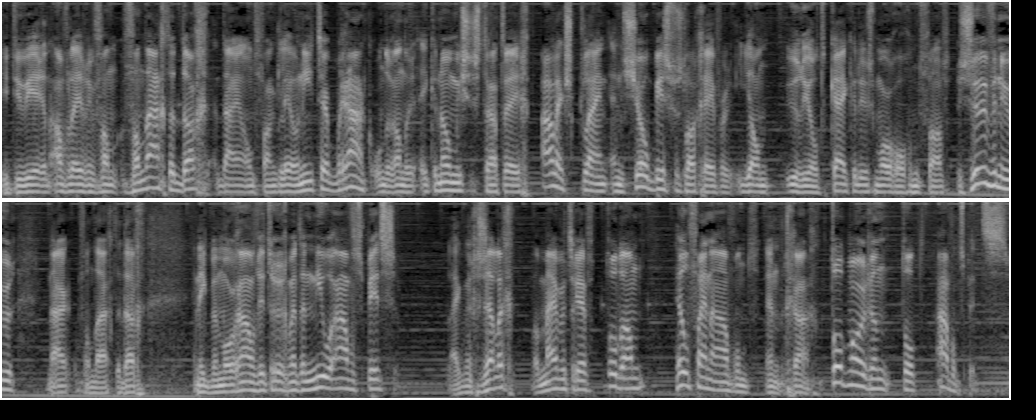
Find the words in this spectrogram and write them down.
ziet u weer een aflevering van Vandaag de Dag. Daarin ontvangt Leonie Ter Braak, onder andere economisch strateeg Alex Klein en showbizverslaggever Jan Uriot. Kijken dus morgenochtend vanaf 7 uur naar Vandaag de Dag. En ik ben morgenavond weer terug met een nieuwe avondspits. Lijkt me gezellig. Wat mij betreft, tot dan. Heel fijne avond en graag tot morgen, tot avondspits.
